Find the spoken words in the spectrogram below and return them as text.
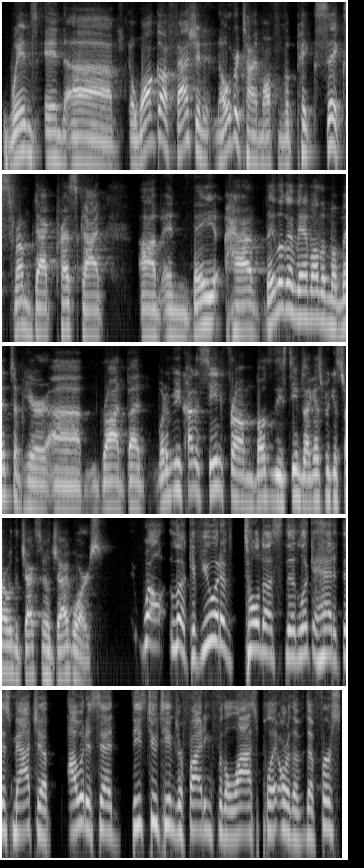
wins in uh, a walk-off fashion in overtime off of a pick six from Dak Prescott. Um, and they have they look like they have all the momentum here, uh, Rod. But what have you kind of seen from both of these teams? I guess we can start with the Jacksonville Jaguars. Well, look, if you would have told us the look ahead at this matchup, I would have said these two teams are fighting for the last play or the, the first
